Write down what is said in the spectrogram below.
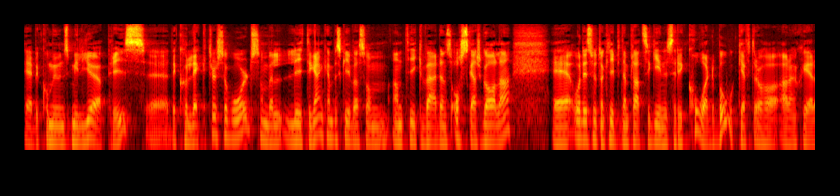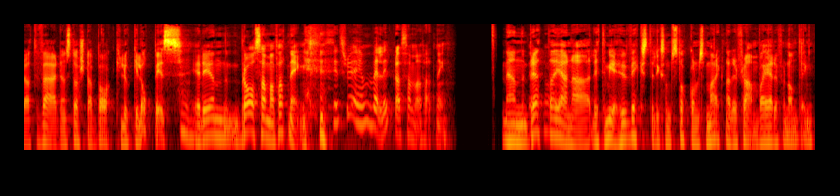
Täby kommuns miljöpris, eh, The Collectors Award, som väl lite grann kan beskrivas som antikvärldens Oscarsgala. Eh, och dessutom knipit en plats i Guinness rekordbok efter att ha arrangerat världens största bakluckeloppis. Mm. Är det en bra sammanfattning? Det tror jag är en väldigt bra sammanfattning. Men berätta gärna lite mer, hur växte liksom Stockholmsmarknader fram? Vad är det för någonting?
